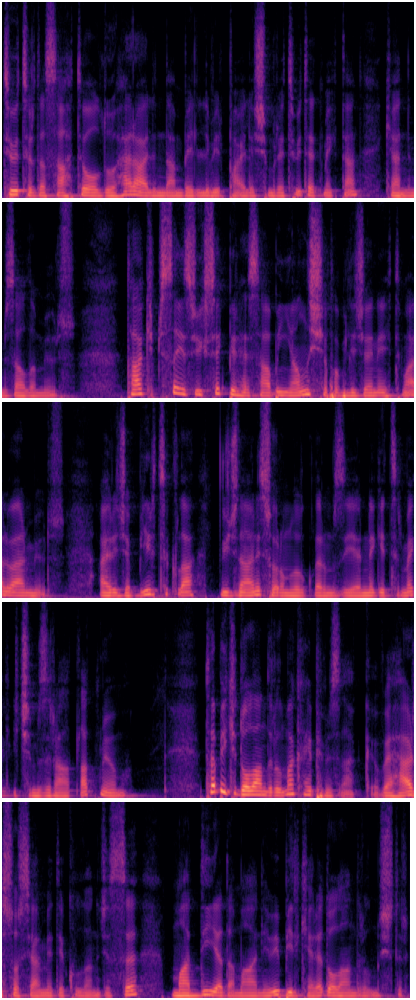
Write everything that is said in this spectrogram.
Twitter'da sahte olduğu her halinden belli bir paylaşımı retweet etmekten kendimizi alamıyoruz. Takipçi sayısı yüksek bir hesabın yanlış yapabileceğine ihtimal vermiyoruz. Ayrıca bir tıkla vicdani sorumluluklarımızı yerine getirmek içimizi rahatlatmıyor mu? Tabii ki dolandırılmak hepimizin hakkı ve her sosyal medya kullanıcısı maddi ya da manevi bir kere dolandırılmıştır.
